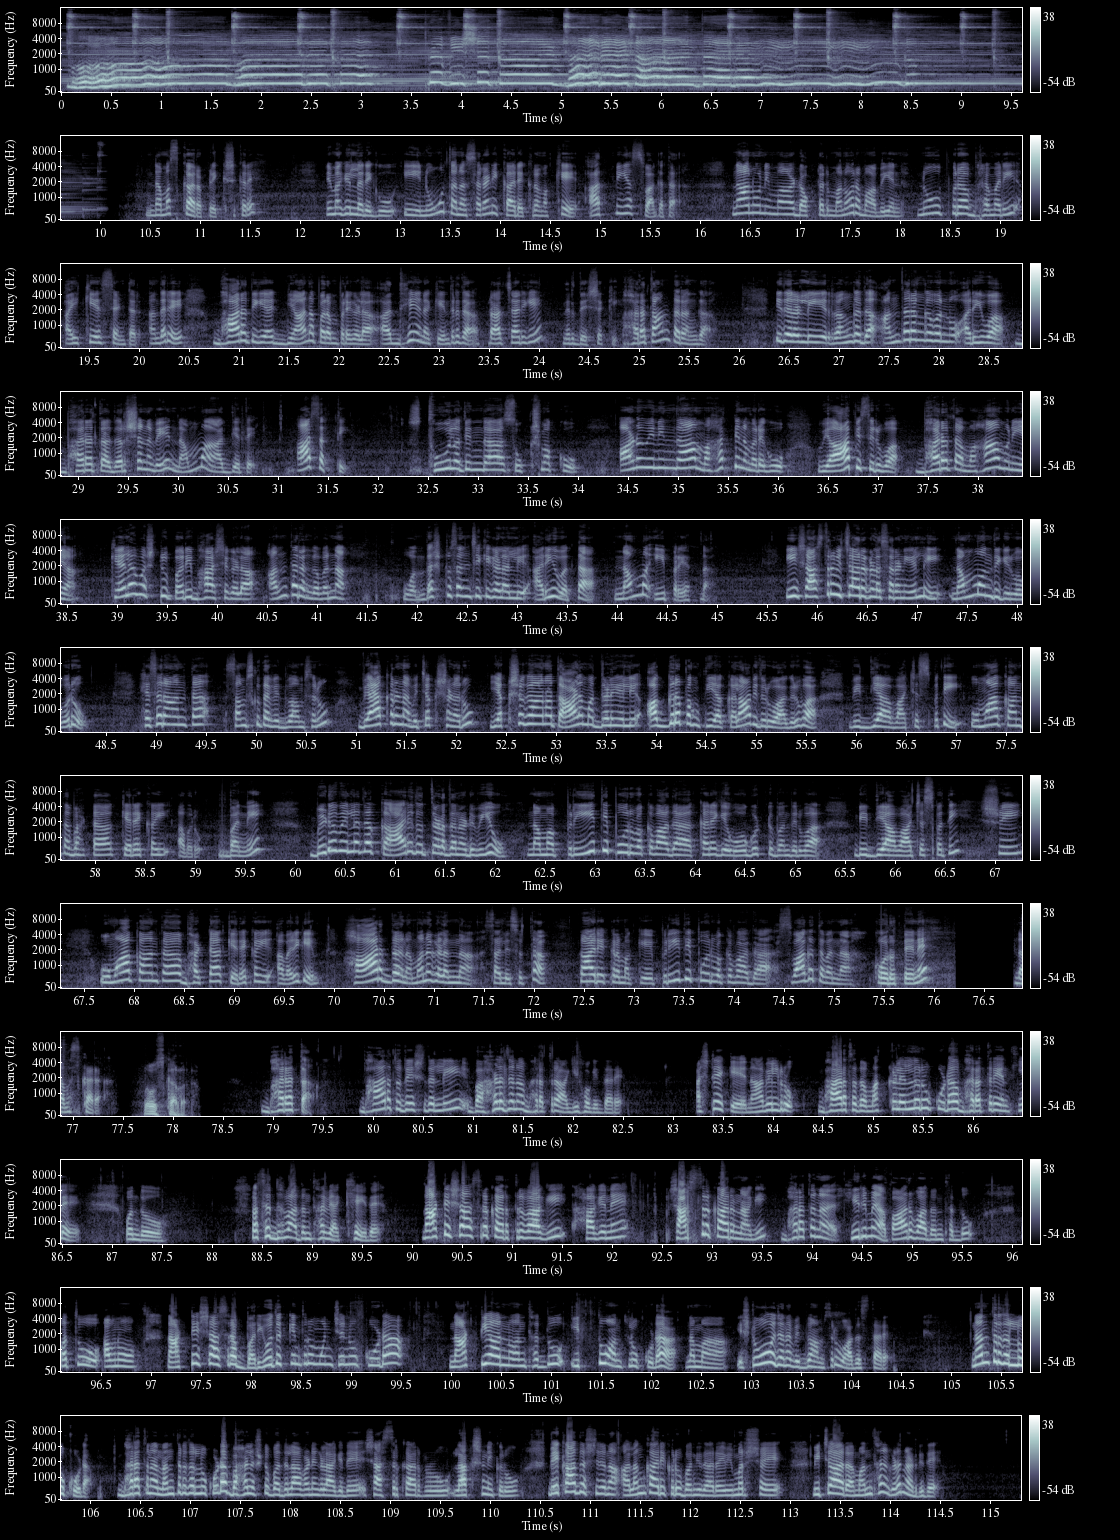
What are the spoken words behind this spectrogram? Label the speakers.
Speaker 1: भो भारत प्रविशताद्भरतान्तरङ्गम्
Speaker 2: ನಮಸ್ಕಾರ ಪ್ರೇಕ್ಷಕರೇ ನಿಮಗೆಲ್ಲರಿಗೂ ಈ ನೂತನ ಸರಣಿ ಕಾರ್ಯಕ್ರಮಕ್ಕೆ ಆತ್ಮೀಯ ಸ್ವಾಗತ ನಾನು ನಿಮ್ಮ doctor Manorama BN Nupura Bhramari I K S centre ಅಂದರೆ ಭಾರತೀಯ ಜ್ಞಾನ ಪರಂಪರೆಗಳ ಅಧ್ಯಯನ ಕೇಂದ್ರದ ಪ್ರಾಚಾರ್ಯೆ ನಿರ್ದೇಶಕಿ ಭರತಾಂತರಂಗ ಇದರಲ್ಲಿ ರಂಗದ ಅಂತರಂಗವನ್ನು ಅರಿಯುವ ಭರತ ದರ್ಶನವೇ ನಮ್ಮ ಆದ್ಯತೆ. ಆಸಕ್ತಿ. ಸ್ಥೂಲದಿಂದ ಸೂಕ್ಷ್ಮಕ್ಕೂ, ಅಣುವಿನಿಂದ ಮಹತ್ತಿನವರೆಗೂ ವ್ಯಾಪಿಸಿರುವ ಭರತ ಮಹಾಮುನಿಯ ಕೆಲವಷ್ಟು ಪರಿಭಾಷೆಗಳ ಅಂತರಂಗವನ್ನು ಒಂದಷ್ಟು ಸಂಚಿಕೆಗಳಲ್ಲಿ ಅರಿಯುವತ್ತ ನಮ್ಮ ಈ ಪ್ರಯತ್ನ. ಈ ಶಾಸ್ತ್ರ ವಿಚಾರಗಳ ಸರಣಿಯಲ್ಲಿ ನಮ್ಮೊಂದಿಗಿರುವವರು ಹೆಸರಾಂತ ಸಂಸ್ಕೃತ ವಿದ್ವಾಂಸರು, ವ್ಯಾಕರಣ ವಿಚಕ್ಷಣರು, ಯಕ್ಷಗಾನ ತಾಳಮದ್ದಳೆಯಲ್ಲಿ ಅಗ್ರಪಂಕ್ತಿಯ ಕಲಾವಿದರು ಆಗಿರುವ ವಿದ್ಯಾ ವಾಚಸ್ಪತಿ ಉಮಾಕಾಂತ ಭಟ್ಟ ಕೆರೆಕೈ ಅವರು. ಬನ್ನಿ, ಬಿಡುವಿಲ್ಲದ ಕಾರ್ಯದೊತ್ತಡದ ನಡುವೆಯೂ ನಮ್ಮ ಪ್ರೀತಿಪೂರ್ವಕವಾದ ಕರೆಗೆ ಓಗೊಟ್ಟು ಬಂದಿರುವ ವಿದ್ಯಾ ವಾಚಸ್ಪತಿ ಶ್ರೀ ಉಮಾಕಾಂತ ಭಟ್ಟ ಕೆರೆಕೈ ಅವರಿಗೆ ಹಾರ್ದ ನಮನಗಳನ್ನು ಸಲ್ಲಿಸುತ್ತಾ ಕಾರ್ಯಕ್ರಮಕ್ಕೆ ಪ್ರೀತಿಪೂರ್ವಕವಾದ ಸ್ವಾಗತವನ್ನು ಕೋರುತ್ತೇನೆ. ನಮಸ್ಕಾರ.
Speaker 3: ನಮಸ್ಕಾರ.
Speaker 2: ಭರತ. ಭಾರತ ದೇಶದಲ್ಲಿ ಬಹಳ ಜನ ಭರತರ ಆಗಿ ಹೋಗಿದ್ದಾರೆ. ಅಷ್ಟೇಕೆ ನಾವೆಲ್ಲರೂ ಭಾರತದ ಮಕ್ಕಳೆಲ್ಲರೂ ಕೂಡ ಭರತರೇ ಅಂತಲೇ ಒಂದು ಪ್ರಸಿದ್ಧವಾದಂಥ ವ್ಯಾಖ್ಯೆ ಇದೆ. ನಾಟ್ಯಶಾಸ್ತ್ರಕರ್ತೃವಾಗಿ ಹಾಗೆಯೇ ಶಾಸ್ತ್ರಕಾರನಾಗಿ ಭರತನ ಹಿರಿಮೆ ಅಪಾರವಾದಂಥದ್ದು ಮತ್ತು ಅವನು ನಾಟ್ಯಶಾಸ್ತ್ರ ಬರೆಯೋದಕ್ಕಿಂತಲೂ ಮುಂಚೆನೂ ಕೂಡ ನಾಟ್ಯ ಅನ್ನುವಂಥದ್ದು ಇತ್ತು ಅಂತಲೂ ಕೂಡ ನಮ್ಮ ಎಷ್ಟೋ ಜನ ವಿದ್ವಾಂಸರು ವಾದಿಸ್ತಾರೆ. ನಂತರದಲ್ಲೂ ಕೂಡ, ಭರತನ ನಂತರದಲ್ಲೂ ಕೂಡ ಬಹಳಷ್ಟು ಬದಲಾವಣೆಗಳಾಗಿದೆ. ಶಾಸ್ತ್ರಕಾರರು, ಲಾಕ್ಷಣಿಕರು, ಬೇಕಾದಷ್ಟು ಜನ ಅಲಂಕಾರಿಕರು ಬಂದಿದ್ದಾರೆ. ವಿಮರ್ಶೆ, ವಿಚಾರ, ಮಂಥನಗಳು ನಡೆದಿದೆ.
